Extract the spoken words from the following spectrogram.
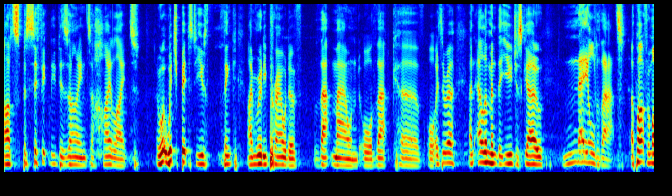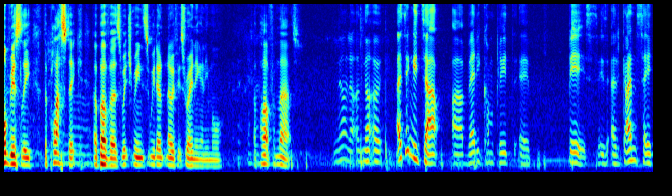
are specifically designed to highlight? Which bits do you think I'm really proud of that mound or that curve? Or is there a, an element that you just go, nailed that? Apart from obviously the plastic above us, which means we don't know if it's raining anymore. Apart from that. No, no, no. Uh, I think it's a, a very complete uh, piece. It's, I can't say,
